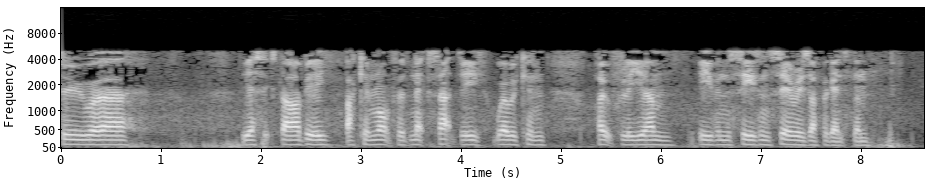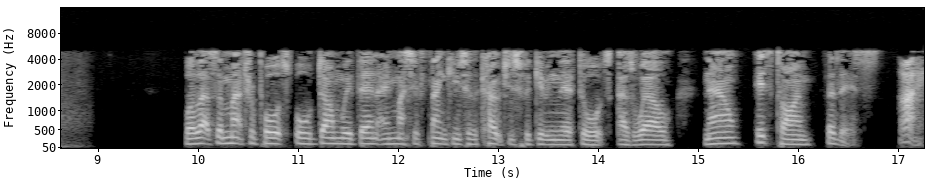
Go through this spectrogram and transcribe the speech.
to uh, the Essex Derby back in Romford next Saturday, where we can hopefully um, even the season series up against them. Well, that's the match reports all done with then. A massive thank you to the coaches for giving their thoughts as well. Now it's time for this. Hi,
